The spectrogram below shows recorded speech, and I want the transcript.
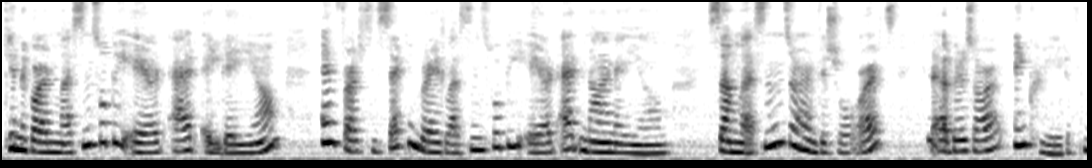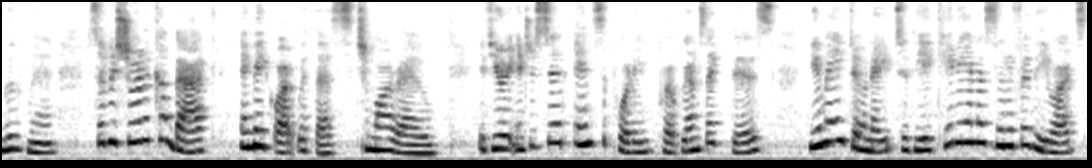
Kindergarten lessons will be aired at 8 a.m. and first and second grade lessons will be aired at 9 a.m. Some lessons are in visual arts and others are in creative movement. So be sure to come back and make art with us tomorrow. If you are interested in supporting programs like this, you may donate to the Acadiana Center for the Arts,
